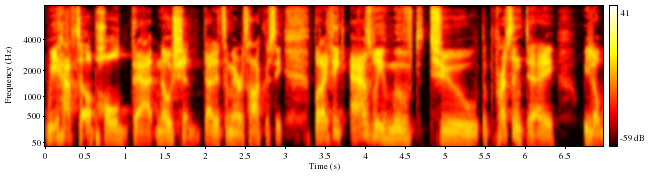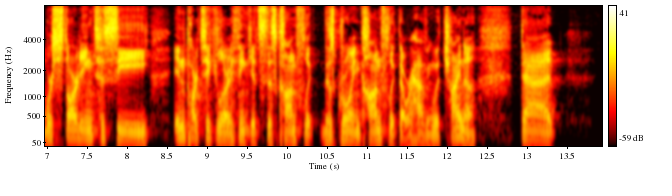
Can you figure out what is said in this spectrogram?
We have to uphold that notion that it's a meritocracy. But I think as we've moved to the present day, you know, we're starting to see, in particular, I think it's this conflict, this growing conflict that we're having with China, that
